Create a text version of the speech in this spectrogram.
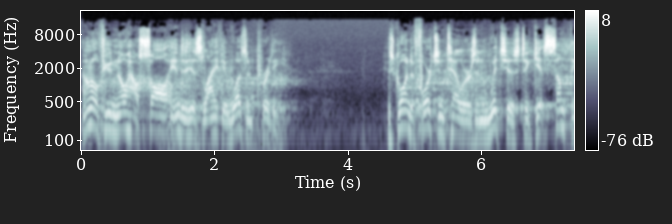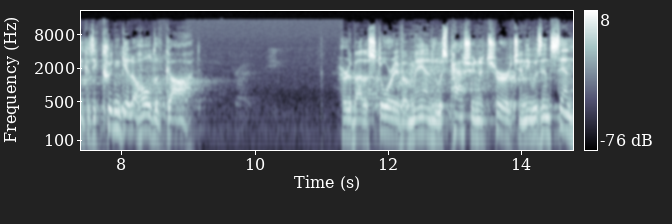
I don't know if you know how Saul ended his life. It wasn't pretty. He's going to fortune tellers and witches to get something because he couldn't get a hold of God heard about a story of a man who was pastoring a church and he was in sin.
